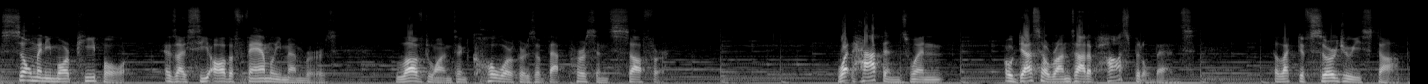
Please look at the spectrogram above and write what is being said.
so many more people as I see all the family members, loved ones, and coworkers of that person suffer. What happens when Odessa runs out of hospital beds? Elective surgeries stop.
